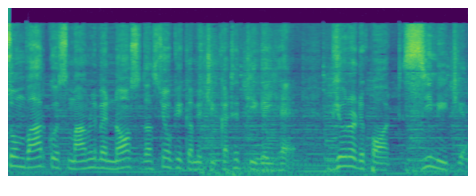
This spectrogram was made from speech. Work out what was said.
सोमवार को इस मामले में नौ सदस्यों की कमेटी गठित की गई है। Bureau report, Zee Media.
